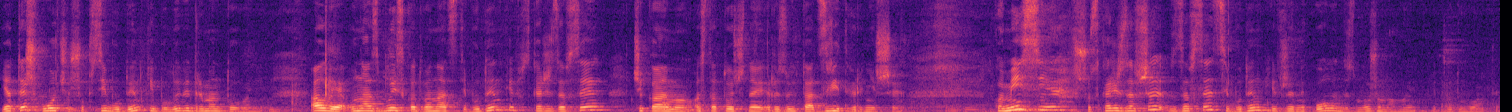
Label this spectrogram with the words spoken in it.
Я теж хочу, щоб всі будинки були відремонтовані. Але у нас близько 12 будинків, скоріш за все, чекаємо остаточний результат, звіт вірніше комісії, що, скоріш за все, за все, ці будинки вже ніколи не зможемо ми відбудувати.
